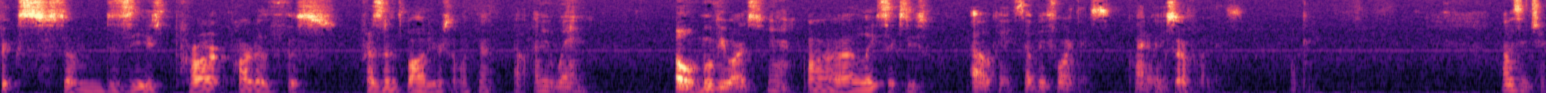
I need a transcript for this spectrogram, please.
fix some diseased par- part of this president's body or something like that. Oh, I mean when? Oh, movie wise, Yeah. uh, late sixties. Oh, okay. So before this, quite a Think so. before. I wasn't sure.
